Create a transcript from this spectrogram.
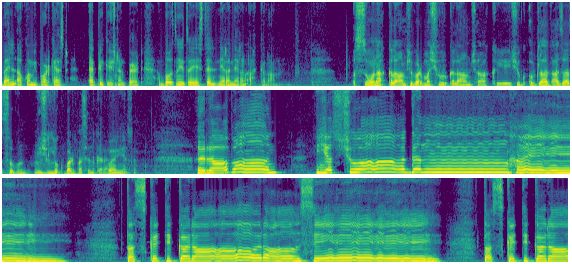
بین الاقوامی پاڈکاسٹ ایپلِکیشنَن پٮ۪ٹھ بوزنٲیِو تُہۍ اَسہِ تیٚلہِ نیران نیران اکھ کلام سون اکھ کلام چھُ بَڑٕ مشہوٗر کلام چھُ اکھ یہِ چھُ عبدالحد آزاد صٲبُن یہِ چھُ لُکھ بَڑٕ پَسنٛد کران واریاہ اَصٕل تَس کَتہِ کَراراسے تَس کَتہِ کَراراسے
